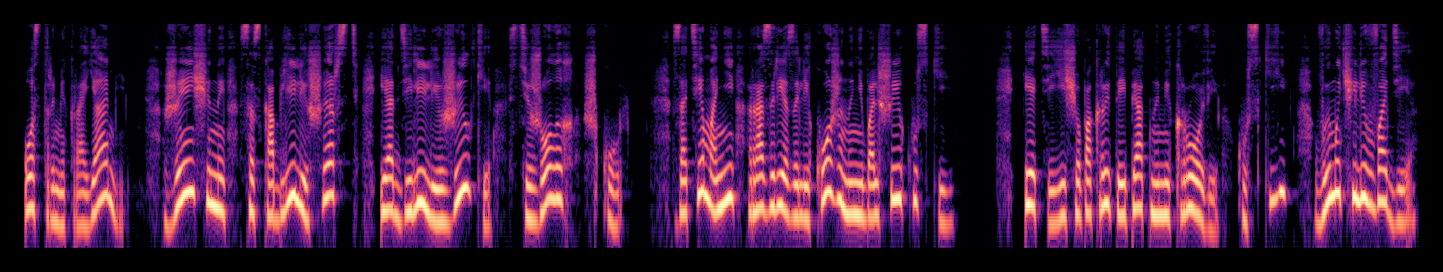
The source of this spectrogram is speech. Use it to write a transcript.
острыми краями женщины соскоблили шерсть и отделили жилки с тяжелых шкур. Затем они разрезали кожу на небольшие куски. Эти, еще покрытые пятнами крови, куски вымочили в воде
